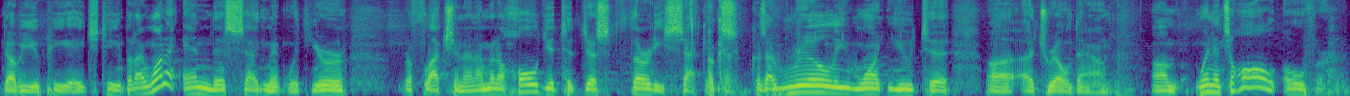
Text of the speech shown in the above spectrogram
WPHT. But I want to end this segment with your reflection, and I'm going to hold you to just 30 seconds because I really want you to uh, uh, drill down. Um, when it's all over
